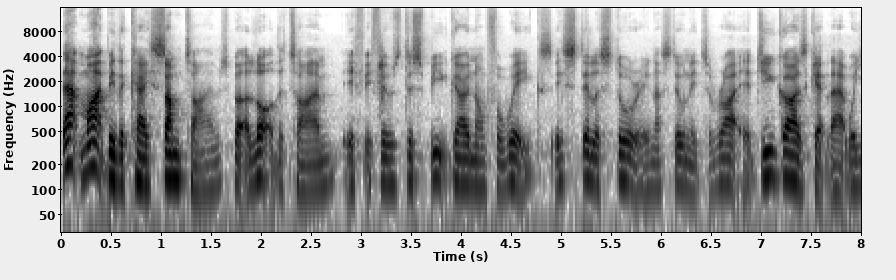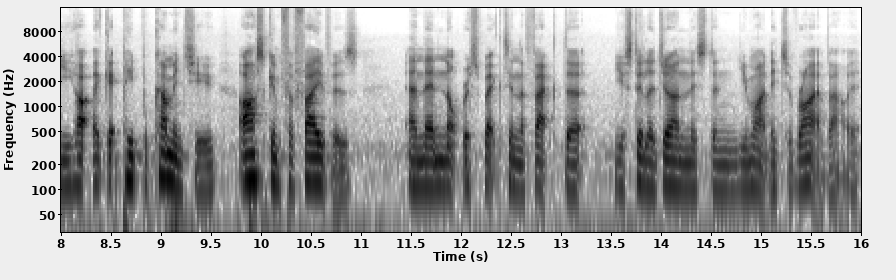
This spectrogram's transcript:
that might be the case sometimes, but a lot of the time, if, if there was dispute going on for weeks, it's still a story and I still need to write it. Do you guys get that where you get people coming to you asking for favours and then not respecting the fact that you're still a journalist and you might need to write about it?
